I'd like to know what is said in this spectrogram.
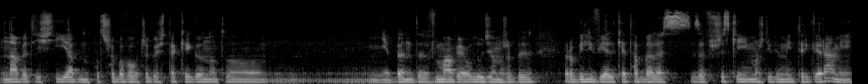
nawet jeśli ja bym potrzebował czegoś takiego, no to nie będę wmawiał ludziom, żeby robili wielkie tabele ze wszystkimi możliwymi triggerami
